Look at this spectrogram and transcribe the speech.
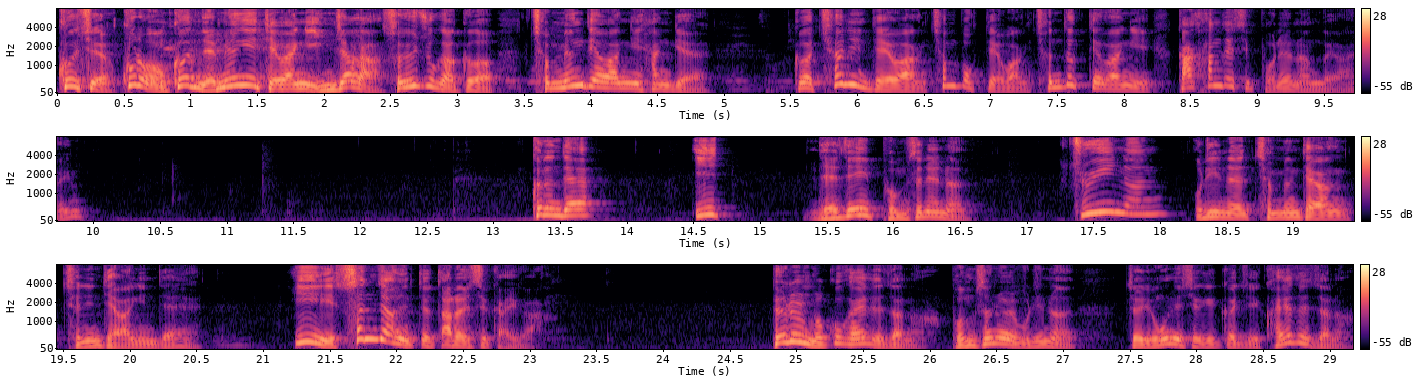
그렇죠. 그럼 그 네 명의 대왕이 임자가 소유주가 그 천명 대왕이 한게 그 천인 대왕, 천복 대왕, 천덕 대왕이 각 한 대씩 보내놓은 거야. 그런데 이 네 대의 범선에는 주인은 우리는 천명대왕, 천인대왕인데 이 선장이 또 따로 있을까 이가 배를 먹고 가야 되잖아. 범선을 우리는 저 영혼의 세계까지 가야 되잖아.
